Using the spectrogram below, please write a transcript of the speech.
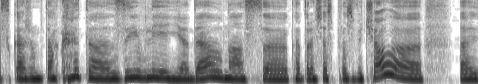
скажем так, это заявление, да, у нас, э, которое сейчас прозвучало, э,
